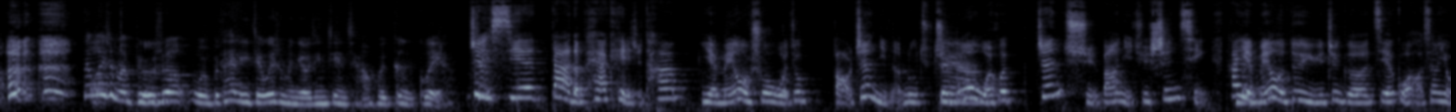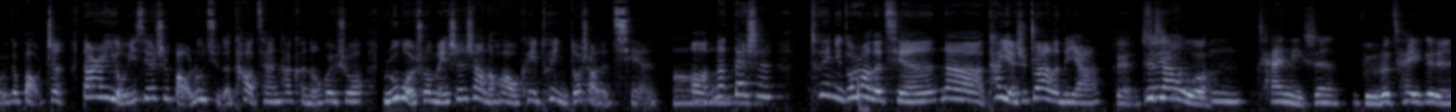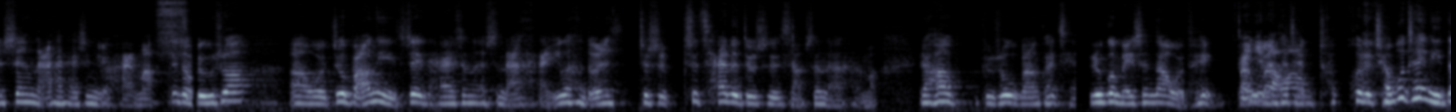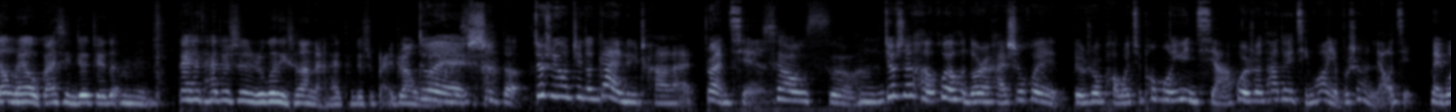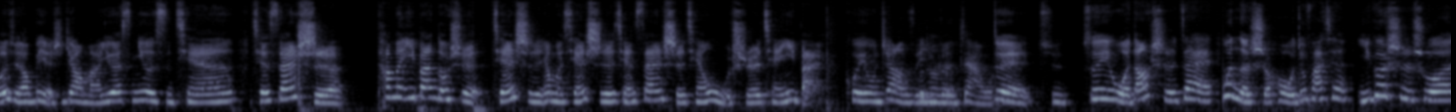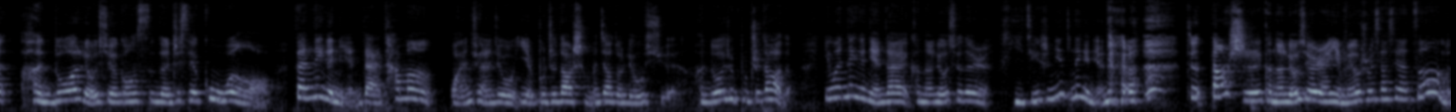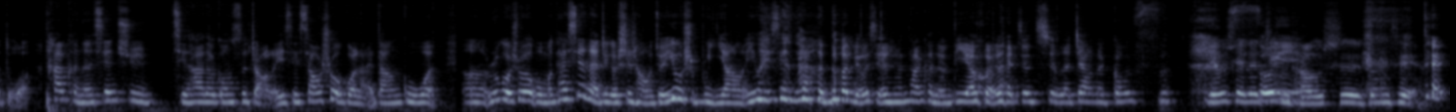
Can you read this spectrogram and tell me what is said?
那为什么？比如说，我不太理解为什么牛津、剑桥会更贵啊？这些大的 package 它也没有说我就保证你能录取，只不过我会。争取帮你去申请，他也没有对于这个结果好像有一个保证。当然有一些是保录取的套餐，他可能会说，如果说没升上的话，我可以退你多少的钱。嗯，那但是退你多少的钱，那他也是赚了的呀。对，就像我嗯猜你生，比如说猜一个人生男孩还是女孩嘛，这种，比如说，嗯，我就保你这胎生的是男孩，因为很多人就是去猜的就是想生男孩嘛。然后比如说五万块钱，如果没升到我退，把五万块钱退或者全部退你都没有关系，你就觉得嗯，但是他就是如果你升到男孩，他就是白赚五万块钱。对，是的，就是用这个概率差来赚钱，笑死了。嗯，就是很会有很多人还是会，比如说跑过去碰碰运气啊，或者说他对情况也不是很了解。美国的学校不也是这样吗？US News 前前三十，他们一般都是前十，要么前十、前三十、前五十、前一百。会用这样子一个价位。对去，所以我当时在问的时候，我就发现，一个是说很多留学公司的这些顾问哦，在那个年代，他们完全就也不知道什么叫做留学，很多是不知道的，因为那个年代可能留学的人已经是那那个年代了，就当时可能留学人也没有说像现在这么多，他可能先去其他的公司找了一些销售过来当顾问。嗯，如果说我们看现在这个市场，我觉得又是不一样了，因为现在很多留学生他可。能毕业回来就去了这样的公司，留学的尽头是中介。对，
